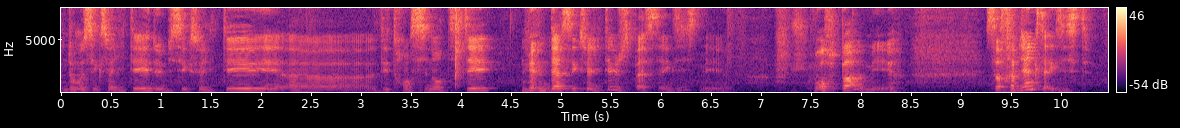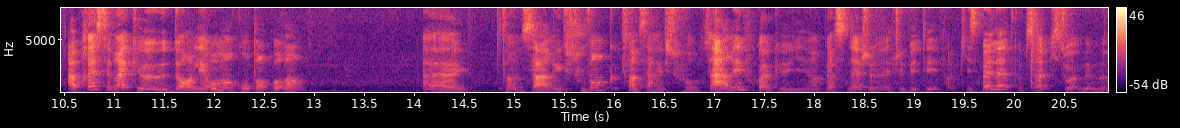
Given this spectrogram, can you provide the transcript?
d'homosexualité, de bisexualité, euh, des transidentités, même d'asexualité, je sais pas si ça existe, mais je pense pas, mais ça serait bien que ça existe. Après, c'est vrai que dans les romans contemporains, Enfin, ça arrive souvent, enfin ça arrive souvent, ça arrive quoi, qu'il y ait un personnage LGBT qui se balade comme ça, qui soit même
